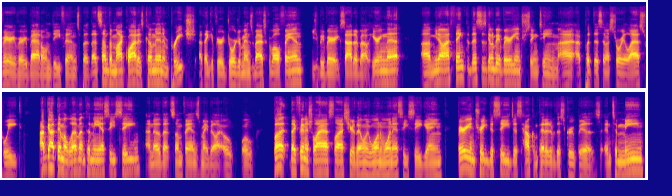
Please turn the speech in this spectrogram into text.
very, very bad on defense. But that's something Mike White has come in and preached. I think if you're a Georgia men's basketball fan, you should be very excited about hearing that. Um, you know, I think that this is going to be a very interesting team. I, I, put this in a story last week. I've got them 11th in the SEC. I know that some fans may be like, oh, whoa. But they finished last last year. They only won one SEC game. Very intrigued to see just how competitive this group is. And to me,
